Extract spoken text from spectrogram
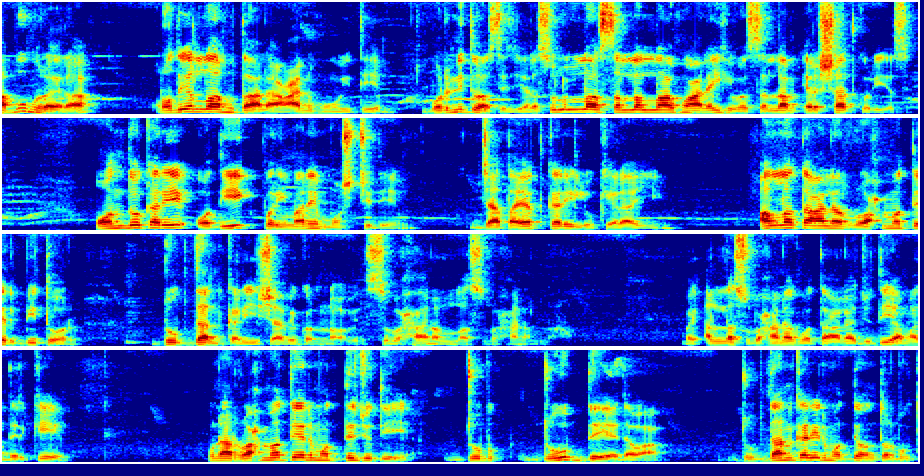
আবু হুরায়রা রদিয়াল্লাহ তালা আনহু হইতে বর্ণিত আছে যে রাসুল্লাহ সাল্লাহ আলহি ওয়াসাল্লাম এরশাদ করিয়াছে। অন্ধকারে অধিক পরিমাণে মসজিদে যাতায়াতকারী লোকেরাই আল্লাহ তালার রহমতের ভিতর ডুবদানকারী হিসাবে গণ্য হবে। সুবাহান আল্লাহ সুবাহান আল্লাহ ভাই আল্লাহ সুবাহানা তালা যদি আমাদেরকে ওনার রহমতের মধ্যে যদি ডুব ডুব দিয়ে দেওয়া, ডুবদানকারীর মধ্যে অন্তর্ভুক্ত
